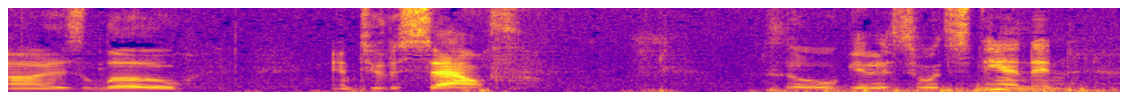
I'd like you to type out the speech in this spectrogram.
uh, is low and to the south so we'll get it so it's standing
